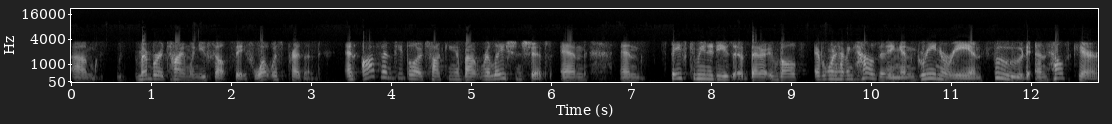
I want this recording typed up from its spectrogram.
um, remember a time when you felt safe? What was present? And often people are talking about relationships and and safe communities that involve everyone having housing and greenery and food and healthcare.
